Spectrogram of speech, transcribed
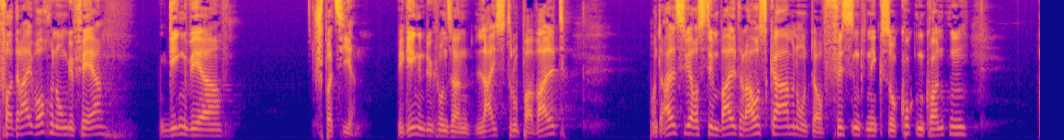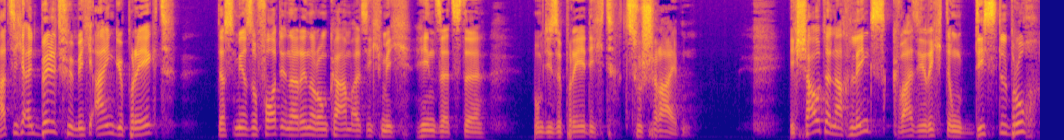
Vor drei Wochen ungefähr gingen wir spazieren. Wir gingen durch unseren Leistrupper Wald. Und als wir aus dem Wald rauskamen und auf Fissenknick so gucken konnten, hat sich ein Bild für mich eingeprägt, das mir sofort in Erinnerung kam, als ich mich hinsetzte, um diese Predigt zu schreiben. Ich schaute nach links, quasi Richtung Distelbruch,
